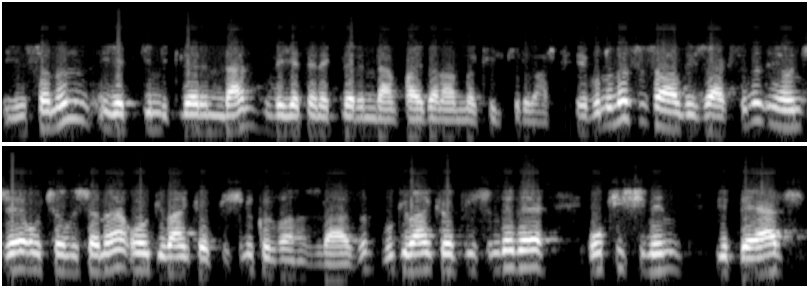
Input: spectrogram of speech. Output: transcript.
insanın yetkinliklerinden ve yeteneklerinden faydalanma kültürü var. E bunu nasıl sağlayacaksınız? E önce o çalışana o güven köprüsünü kurmanız lazım. Bu güven köprüsünde de o kişinin bir değer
